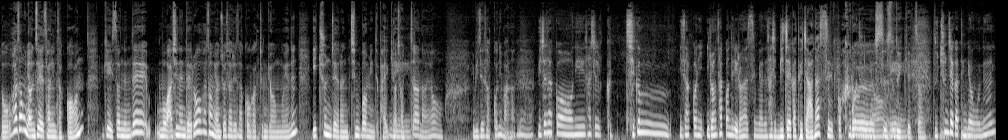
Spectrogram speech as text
또 화성 연쇄 살인 사건 이렇게 있었는데 뭐 아시는 대로 화성 연쇄 살인 사건 같은 경우에는 이춘재라는 진범이 이제 밝혀졌잖아요. 네. 미제 사건이 많았네요. 미제 사건이 사실 그 지금 이 사건이 이런 사건들이 일어났으면 사실 미제가 되지 않았을 것 같거든요. 그럴 수도 예. 있겠죠. 누춘재 같은 음. 경우는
